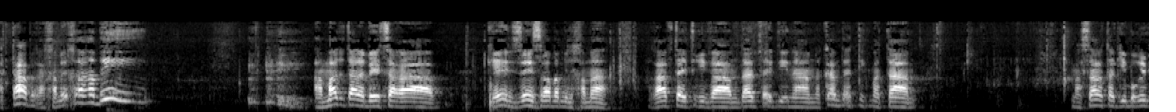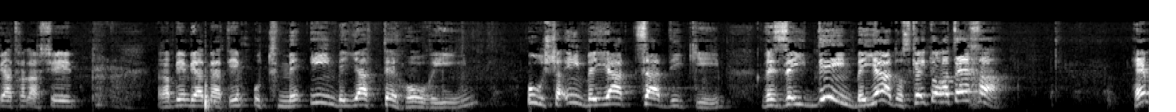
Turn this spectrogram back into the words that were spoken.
אתה ברחמך הרבים עמדת על בעץ הרעב, כן, זה עזרה במלחמה. רבת את ריבם, דנת את דינם, נקמת את נקמתם, מסרת גיבורים ביד חלשים, רבים ביד מעטים, וטמאים ביד טהורים, ורשעים ביד צדיקים, וזידים ביד עוסקי תורתך. הם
